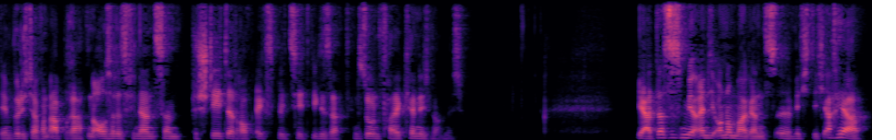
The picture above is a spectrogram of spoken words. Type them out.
dem würde ich davon abraten, außer das Finanzamt besteht darauf explizit. Wie gesagt, so einen Fall kenne ich noch nicht. Ja, das ist mir eigentlich auch nochmal ganz äh, wichtig. Ach ja,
